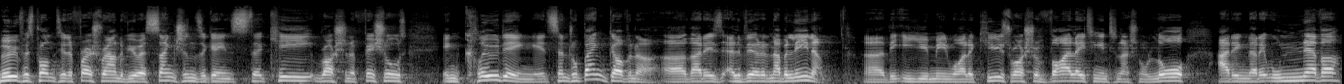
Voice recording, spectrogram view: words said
move has prompted a fresh round of US sanctions against key Russian officials, including its central bank governor, uh, that is Elvira Nabiullina. Uh, the EU, meanwhile, accused Russia of violating international law, adding that it will never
